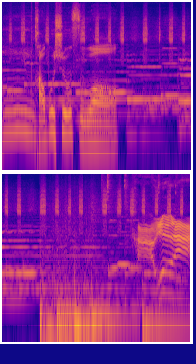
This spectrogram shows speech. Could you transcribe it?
嗯，好不舒服哦。好热啊！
